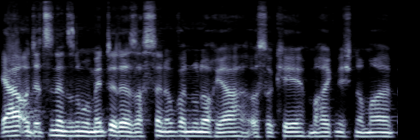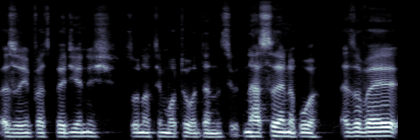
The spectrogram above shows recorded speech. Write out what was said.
Ja, und das sind dann so Momente, da sagst du dann irgendwann nur noch, ja, ist okay, mach ich nicht nochmal, also jedenfalls bei dir nicht, so nach dem Motto, und dann ist gut. Dann hast du deine Ruhe. Also, weil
